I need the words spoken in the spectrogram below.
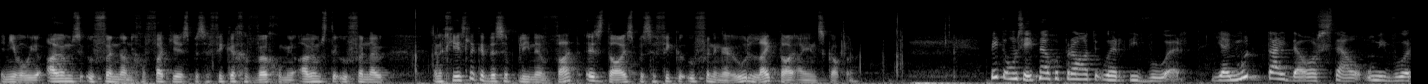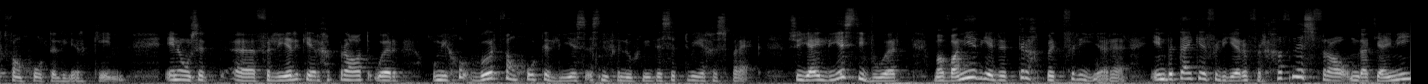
en jy wil jou arms oefen, dan gevat jy 'n spesifieke gewig om jou arms te oefen nou. In geestelike dissipline, wat is daai spesifieke oefeninge? Hoe lyk daai eienskappe? Piet, ons het nou gepraat oor die woord. Jy moet tyd daar stel om die woord van God te leer ken. En ons het uh verlede keer gepraat oor om die God, woord van God te lees is nie genoeg nie, dis 'n twee gesprek. So jy lees die woord, maar wanneer jy dit terugbid vir die Here en baie keer vir die Here vergifnis vra omdat jy nie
